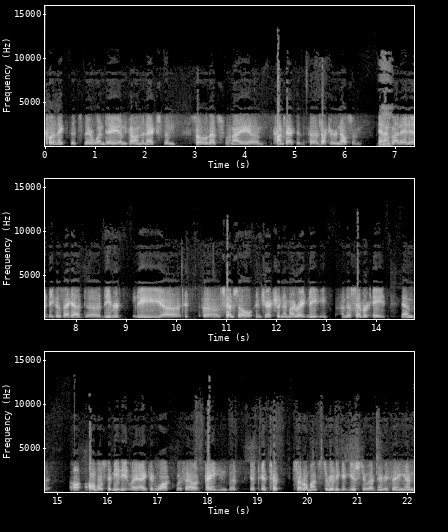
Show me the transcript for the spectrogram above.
clinic that's there one day and gone the next. And so that's when I uh, contacted uh, Dr. Nelson. And I'm glad I did because I had uh, knee, knee uh, uh, stem cell injection in my right knee on December 8th. And almost immediately I could walk without pain, but it, it took several months to really get used to it and everything. And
